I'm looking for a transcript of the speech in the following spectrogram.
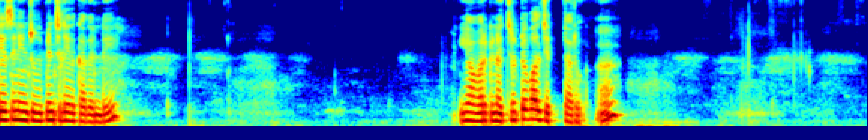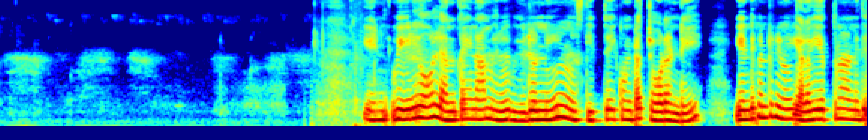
చేసి నేను చూపించలేదు కదండి. ఎవరికి నచ్చినట్టు వాళ్ళు చెప్తారు. వీడియో లెంత్ అయినా మీరు వీడియోని స్కిప్ చేయకుండా చూడండి. ఎందుకంటే నేను ఎలా చేస్తున్నాను అనేది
